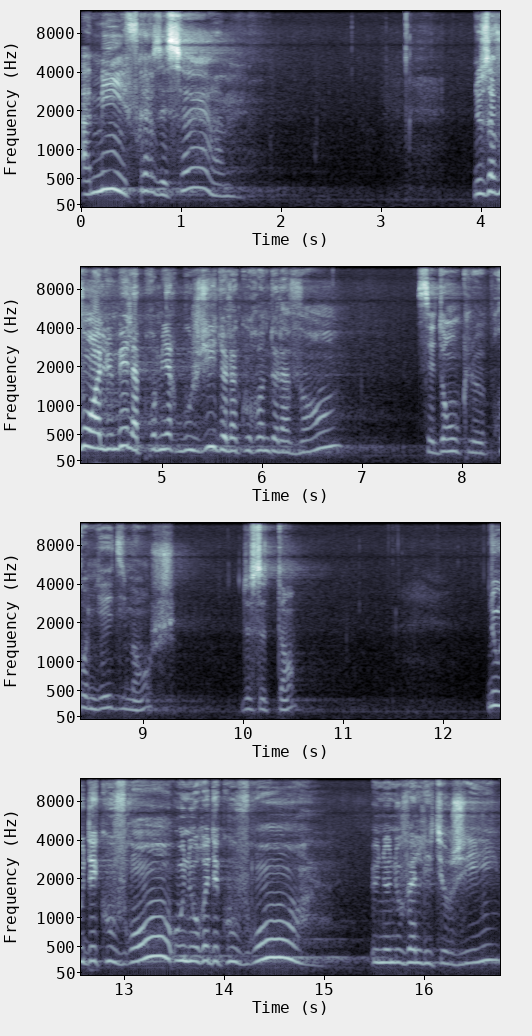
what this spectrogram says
Amis, frères et sœurs, nous avons allumé la première bougie de la couronne de l'Avent. C'est donc le premier dimanche de ce temps. Nous découvrons ou nous redécouvrons une nouvelle liturgie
